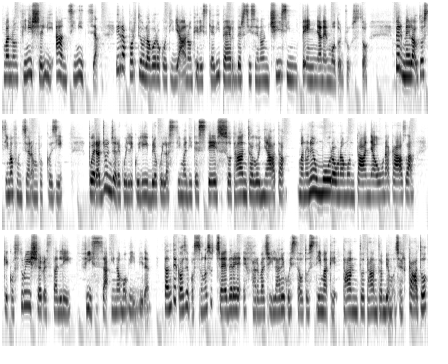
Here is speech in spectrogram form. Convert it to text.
ma non finisce lì, anzi inizia. Il rapporto è un lavoro quotidiano che rischia di perdersi se non ci si impegna nel modo giusto. Per me l'autostima funziona un po' così. Puoi raggiungere quell'equilibrio, quella stima di te stesso tanto agognata, ma non è un muro, una montagna o una casa che costruisce e resta lì, fissa, inamovibile tante cose possono succedere e far vacillare questa autostima che tanto tanto abbiamo cercato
